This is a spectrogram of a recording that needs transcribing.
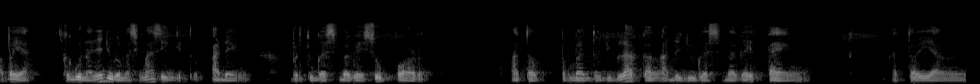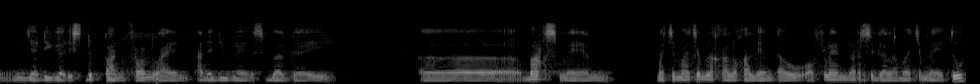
apa ya kegunaannya juga masing-masing gitu. Ada yang bertugas sebagai support atau pembantu di belakang, ada juga sebagai tank atau yang menjadi garis depan front line ada juga yang sebagai uh, marksman macam-macam lah kalau kalian tahu offlaner segala macam nah itu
